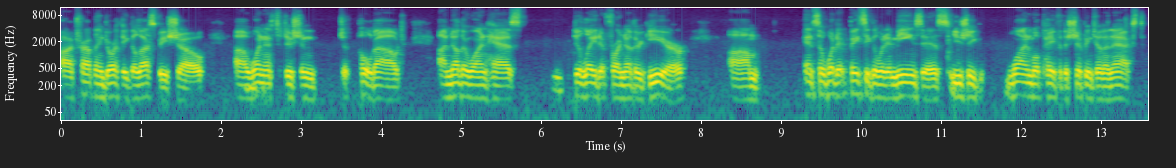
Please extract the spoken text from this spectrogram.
uh, traveling Dorothy Gillespie show. Uh, one institution just pulled out, another one has delayed it for another year, um, and so what it basically what it means is usually one will pay for the shipping to the next.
